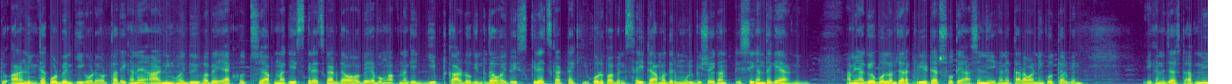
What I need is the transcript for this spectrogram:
তো আর্নিংটা করবেন কী করে? অর্থাৎ এখানে আর্নিং হয় দুইভাবে এক হচ্ছে আপনাকে স্ক্র্যাচ কার্ড দেওয়া হবে এবং আপনাকে গিফট কার্ডও কিন্তু দেওয়া হয়। তো স্ক্র্যাচ কার্ডটা কী করে পাবেন? সেইটা আমাদের মূল বিষয়। সেখান থেকে আর্নিং আমি আগেও বললাম, যারা ক্রিয়েটার শোতে আসেনি এখানে তারা আর্নিং করতে পারবেন। এখানে জাস্ট আপনি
